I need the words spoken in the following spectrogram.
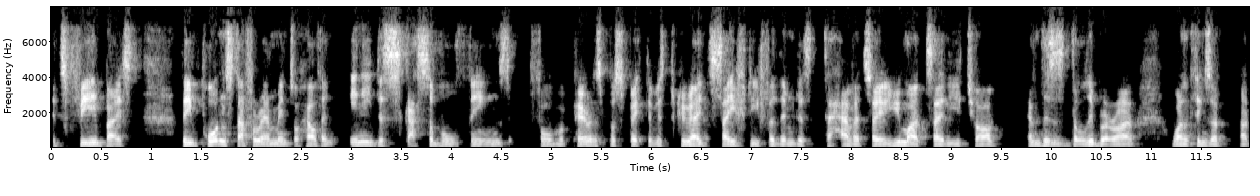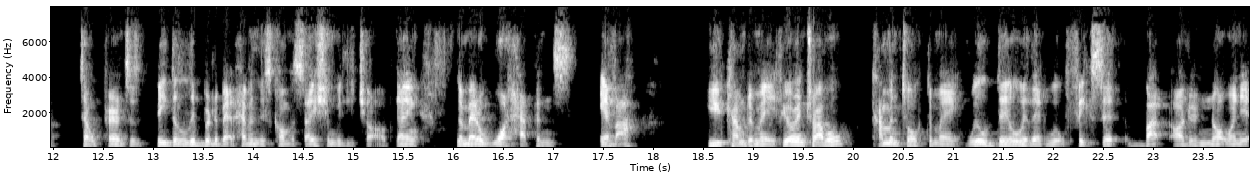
it's fear based the important stuff around mental health and any discussable things from a parent's perspective is to create safety for them to, to have it. So you might say to your child and this is deliberate right? One of the things I, I tell parents is be deliberate about having this conversation with your child going no matter what happens ever you come to me. If you're in trouble come and talk to me. We'll deal with it. We'll fix it. But i do not want you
